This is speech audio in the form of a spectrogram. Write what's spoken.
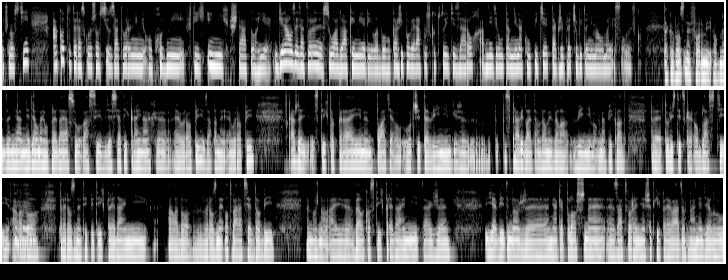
Ako to teda v skutočnosti so zatvorenými obchodmi v tých iných štátoch je? Kde naozaj zatvorené sú a do akej miery? Lebo každý povie, Rakúsko, tu idete za roh a v nedelu tam nenakúpite, takže prečo by to nemalo mať aj Slovensko? Tak rôzne formy obmedzenia nedelného predaja sú asi v desiatých krajinách e, Európy, západnej Európy. V každej z týchto krajín platia určité výnimky, že z pravidla je tam veľmi veľa výnimok, napríklad pre turistické oblasti alebo mm-hmm. Pre rôzne typy tých predajní alebo rôzne otváracie doby, možno aj veľkosť tých predajní, takže je vidno, že nejaké plošné e, zatvorenie všetkých prevádzok na nedelu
